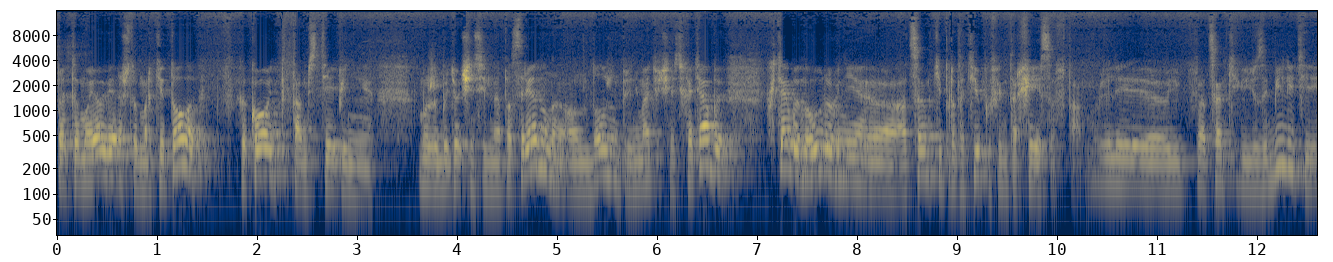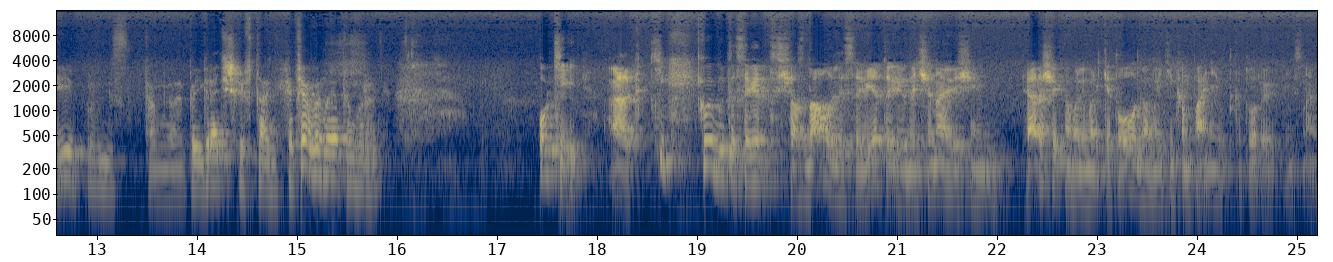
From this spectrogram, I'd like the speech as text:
Поэтому я уверен, что маркетолог в какой-то там степени может быть очень сильно опосредованно, он должен принимать участие хотя бы, хотя бы на уровне э, оценки прототипов интерфейсов там, или э, оценки юзабилити и там, поиграть шрифтами, хотя бы на этом уровне. Окей. А какие, какой бы ты совет сейчас дал или советы начинающим пиарщикам или маркетологам IT-компаний, которые, не знаю,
